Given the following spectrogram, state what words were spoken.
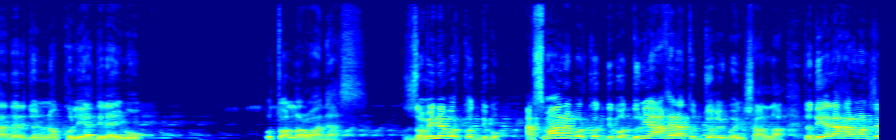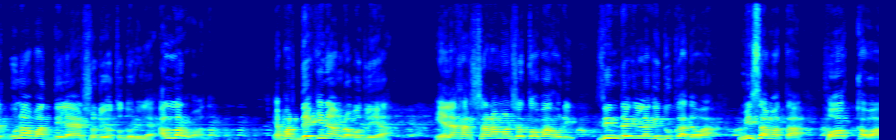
তাদের জন্য খুলিয়া দিলাইমু। আল্লাহর ওয়াদাস জমিনে বরকত দিব, আসমানে বরকত দিব, দুনিয়া আখেরাত উজ্জ্বল হইব ইনশাআল্লাহ। যদি এলাকার মানুষের গুণা বাদ দিলায় শরীয়ত ধরিলায় আল্লাহর ওয়াদা। এবার দেখি না আমরা বদলিয়া এলাকার সারা মানুষের তবা করি, জিন্দগির লাগি দুকা দেওয়া মিশা মাতা, হক খাওয়া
